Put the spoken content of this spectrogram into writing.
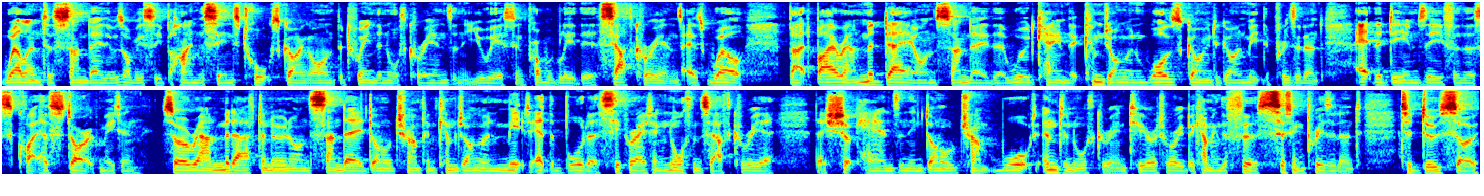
well into Sunday. There was obviously behind the scenes talks going on between the North Koreans and the US and probably the South Koreans as well. But by around midday on Sunday, the word came that Kim Jong un was going to go and meet the president at the DMZ for this quite historic meeting. So, around mid afternoon on Sunday, Donald Trump and Kim Jong un met at the border separating North and South Korea. They shook hands, and then Donald Trump walked into North Korean territory, becoming the first sitting president to do so.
